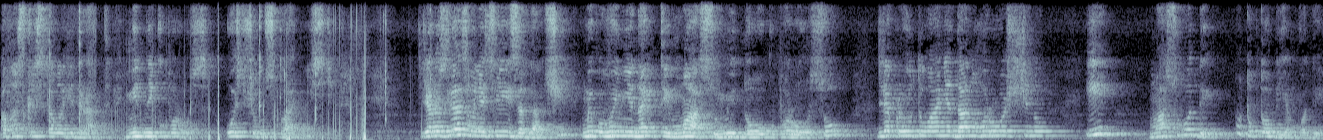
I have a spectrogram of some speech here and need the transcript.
а у вас кристалогідрат, мідний купорос. Ось в чому складність. Для розв'язування цієї задачі ми повинні знайти масу мідного купоросу для приготування даного розчину і масу води, ну тобто об'єм води.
